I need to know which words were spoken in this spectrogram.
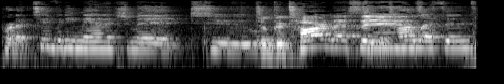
productivity management to, To guitar lessons. to guitar lessons.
